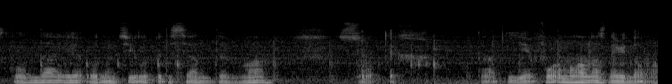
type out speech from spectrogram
складає 1,52. Так, є. Формула у нас невідома.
